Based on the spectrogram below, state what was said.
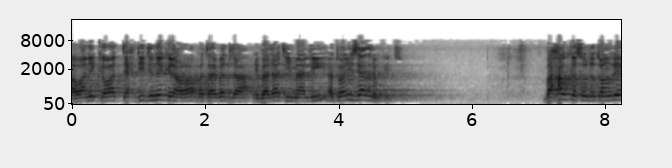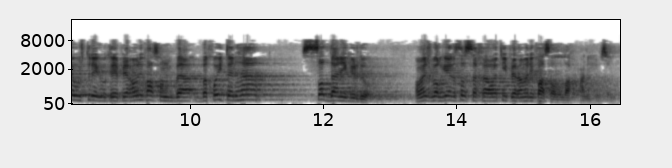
ئەوانەی کەوا تەحدید نەکراوە بەتایبەت لە عیباداتی مالی ئەتوانی زیاتر بکەیت. دەتوانرێ وشترێک بکرێت پێغەمبەری خوا صلی بە خۆی تەنها سەد دانەی کردووە ئەمەش بەڵگەیە لەسەر سەخاوەتی پێغەمبەری خوا صلی الله عليه وسلم.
